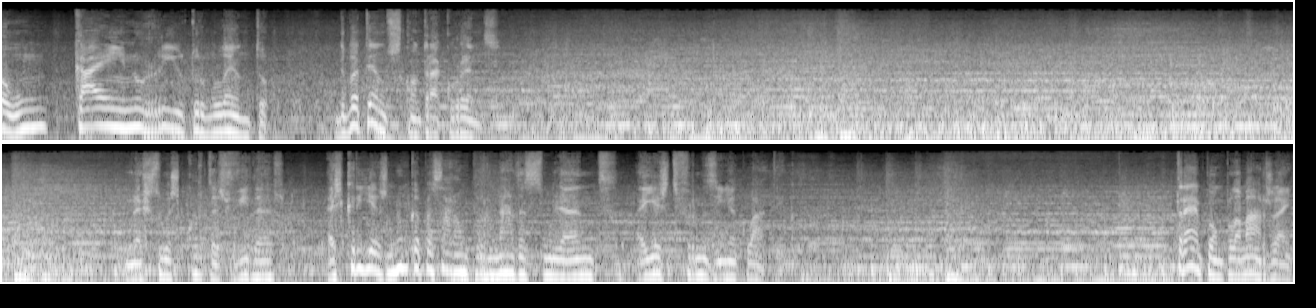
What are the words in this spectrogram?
Um a um, caem no rio turbulento, debatendo-se contra a corrente. Nas suas curtas vidas, as crias nunca passaram por nada semelhante a este frenesim aquático. Trepam pela margem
